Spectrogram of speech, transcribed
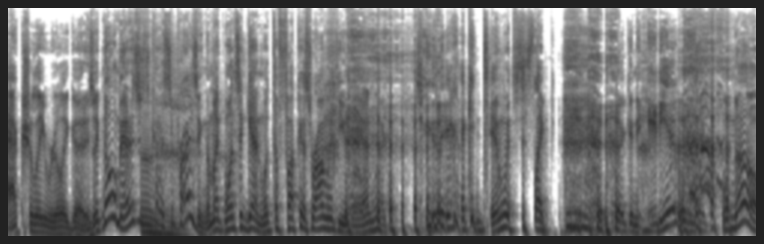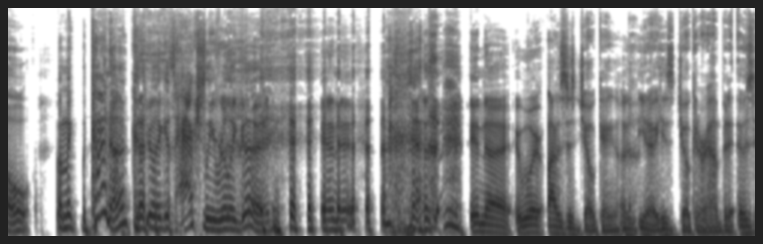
actually really good." He's like, "No, man, it's just kind of surprising." I'm like, "Once again, what the fuck is wrong with you, man? Like, do you think like Tim was just like like an idiot?" Like, well, no. I'm like, kind of, because you're like, it's actually really good. and uh, and uh, we're, I was just joking. Was- you know, he's joking around, but it, was,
